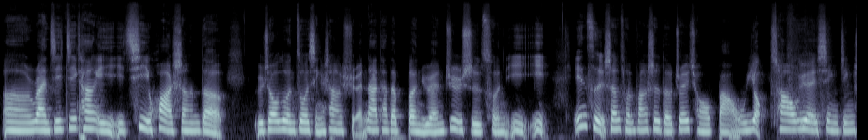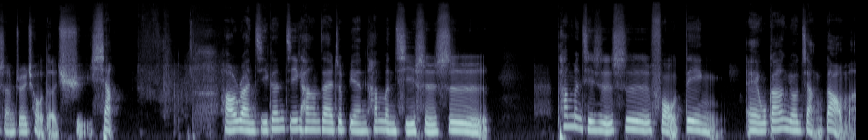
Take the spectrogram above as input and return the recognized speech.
嗯，阮籍、嵇康以一气化生的宇宙论做形上学，那它的本源具实存意义，因此生存方式的追求保有超越性精神追求的取向。好，阮籍跟嵇康在这边，他们其实是，他们其实是否定，哎，我刚刚有讲到嘛。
